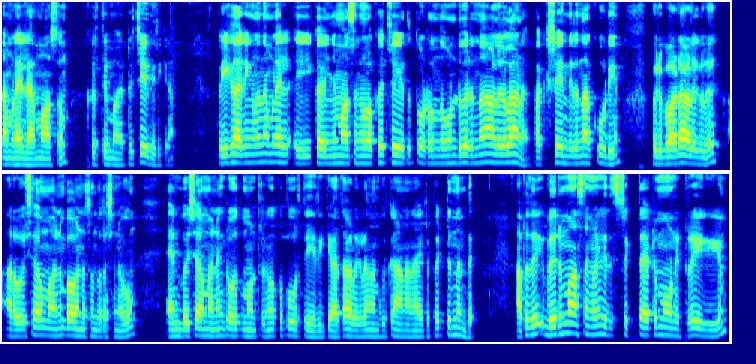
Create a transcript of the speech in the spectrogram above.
നമ്മളെല്ലാ മാസവും കൃത്യമായിട്ട് ചെയ്തിരിക്കണം. അപ്പോൾ ഈ കാര്യങ്ങൾ നമ്മൾ ഈ കഴിഞ്ഞ മാസങ്ങളൊക്കെ ചെയ്ത് തുടർന്നു കൊണ്ടുവരുന്ന ആളുകളാണ്. പക്ഷേ എന്നിരുന്നാൽ കൂടിയും ഒരുപാട് ആളുകൾ അറുപത് ശതമാനം ഭവന സന്ദർശനവും എൺപത് ശതമാനം ഗ്രോത്ത് മോണിറ്ററിങ്ങും ഒക്കെ പൂർത്തീകരിക്കാത്ത ആളുകളെ നമുക്ക് കാണാനായിട്ട് പറ്റുന്നുണ്ട്. അപ്പോൾ ഇത് വരും മാസങ്ങളിൽ ഇത് സ്ട്രിക്റ്റ് ആയിട്ട് മോണിറ്റർ ചെയ്യുകയും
